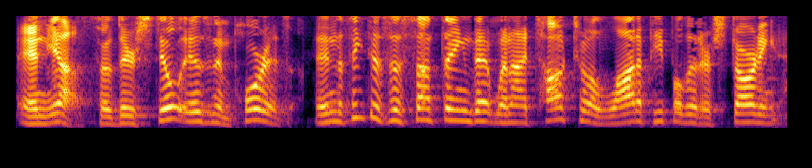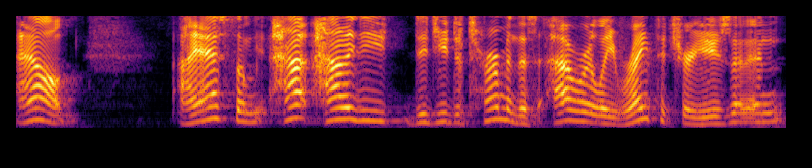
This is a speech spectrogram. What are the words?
And yeah, so there still is an importance. And I think this is something that when I talk to a lot of people that are starting out, I ask them, how, how did, you, did you determine this hourly rate that you're using? And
